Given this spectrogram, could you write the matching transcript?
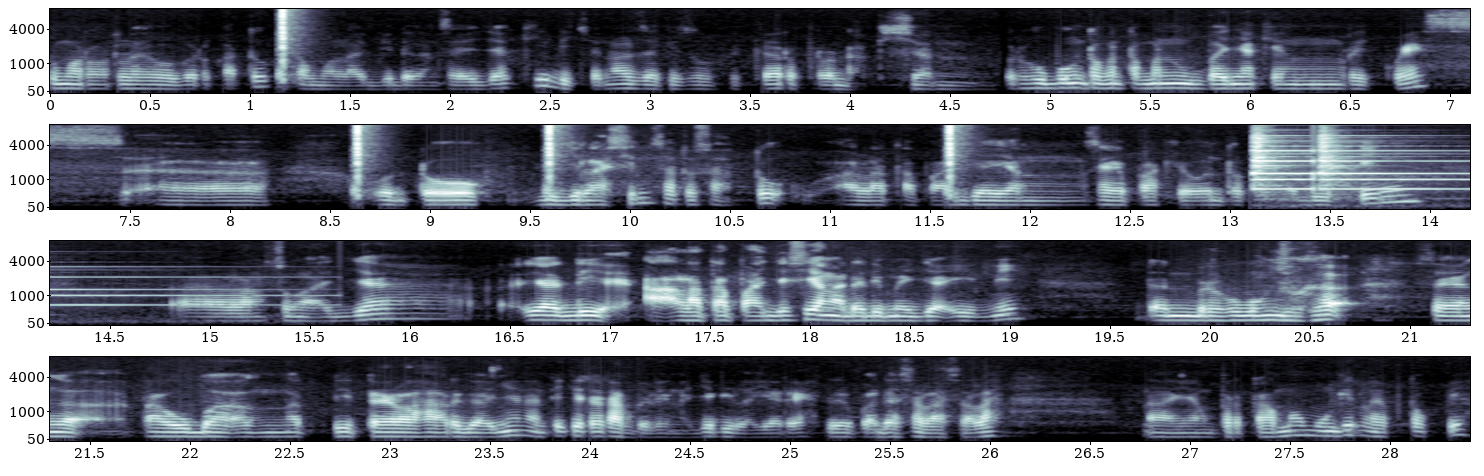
Assalamualaikum warahmatullahi wabarakatuh. Ketemu lagi dengan saya Jaki di channel Zaki Zulfikar Production. Berhubung teman-teman banyak yang request uh, untuk dijelasin satu-satu alat apa aja yang saya pakai untuk editing, uh, langsung aja ya di alat apa aja sih yang ada di meja ini. Dan berhubung juga saya nggak tahu banget detail harganya, nanti kita tampilin aja di layar ya daripada salah-salah. Nah, yang pertama mungkin laptop ya.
